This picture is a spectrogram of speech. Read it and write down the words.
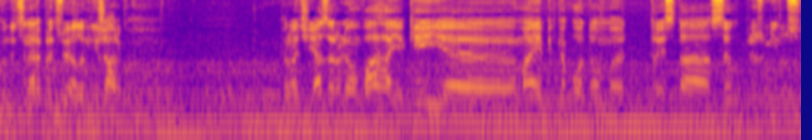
Кондиціонер працює, але мені жарко. Коротше, я за рулем вага, який е, має під капотом 300 сил плюс-мінус.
